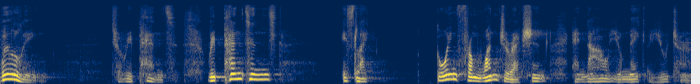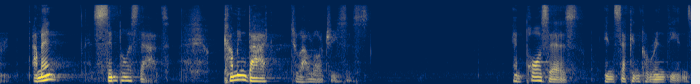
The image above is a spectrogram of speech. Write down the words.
willing to repent. Repentance is like going from one direction and now you make a U turn. Amen? Simple as that. Coming back to our Lord Jesus. And Paul says in Second Corinthians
